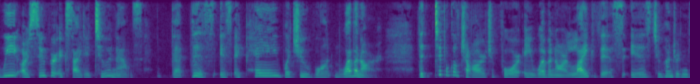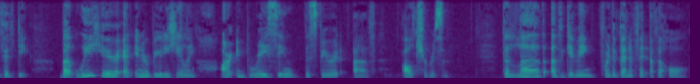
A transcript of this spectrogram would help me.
We are super excited to announce that this is a pay what you want webinar. The typical charge for a webinar like this is 250, but we here at Inner Beauty Healing are embracing the spirit of altruism, the love of giving for the benefit of the whole.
